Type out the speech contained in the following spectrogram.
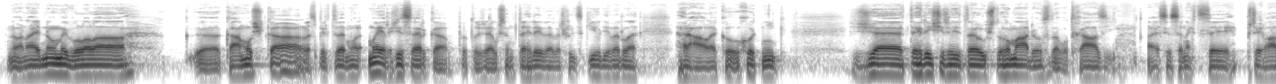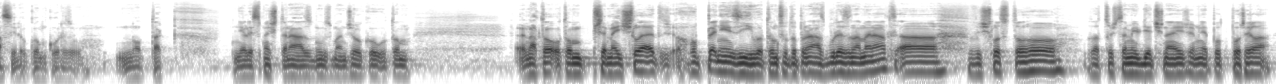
No a najednou mi volala eh, kámoška, respektive moje režisérka, protože já už jsem tehdy ve Vrchlického divadle hrál jako ochotník že tehdejší ředitel už toho má dost a odchází. A jestli se nechci přihlásit do konkurzu. No tak měli jsme 14 dnů s manželkou o tom, na to o tom přemýšlet, o penězích, o tom, co to pro nás bude znamenat a vyšlo z toho, za což jsem mi vděčný, že mě podpořila.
